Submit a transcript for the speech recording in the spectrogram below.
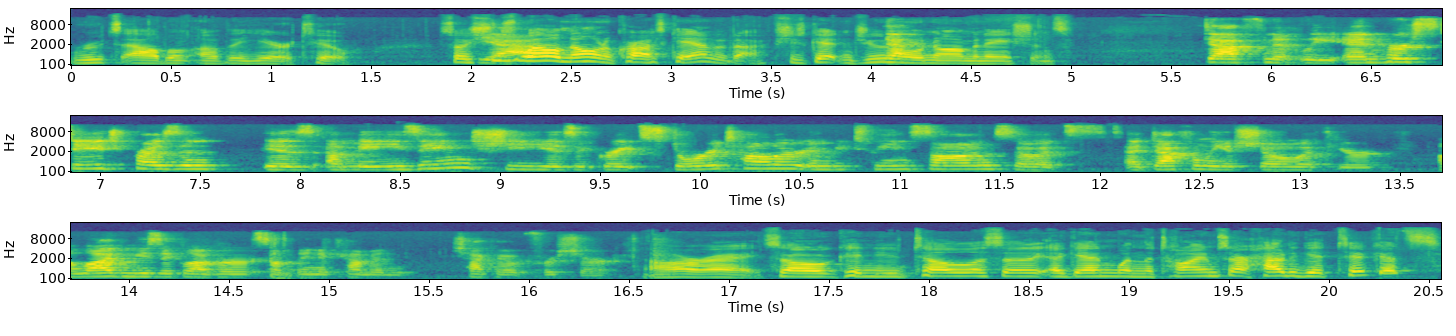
Roots Album of the Year, too. So she's yeah. well known across Canada. She's getting Juno yeah. nominations. Definitely. And her stage presence is amazing. She is a great storyteller in between songs. So it's a, definitely a show if you're a live music lover, something to come and check out for sure. All right. So, can you tell us uh, again when the times are, how to get tickets?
